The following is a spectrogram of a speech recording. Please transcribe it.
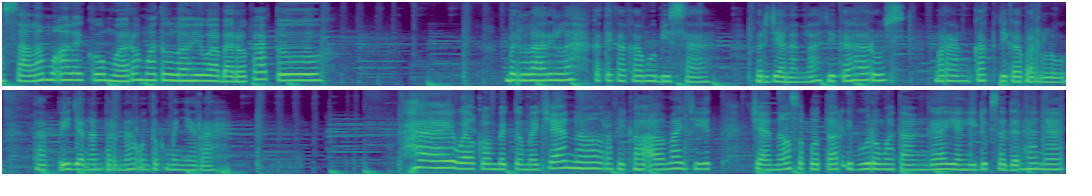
Assalamualaikum warahmatullahi wabarakatuh. Berlarilah ketika kamu bisa, berjalanlah jika harus, merangkak jika perlu, tapi jangan pernah untuk menyerah. Hai, welcome back to my channel Rafiqah Al-Majid. Channel seputar ibu rumah tangga yang hidup sederhana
